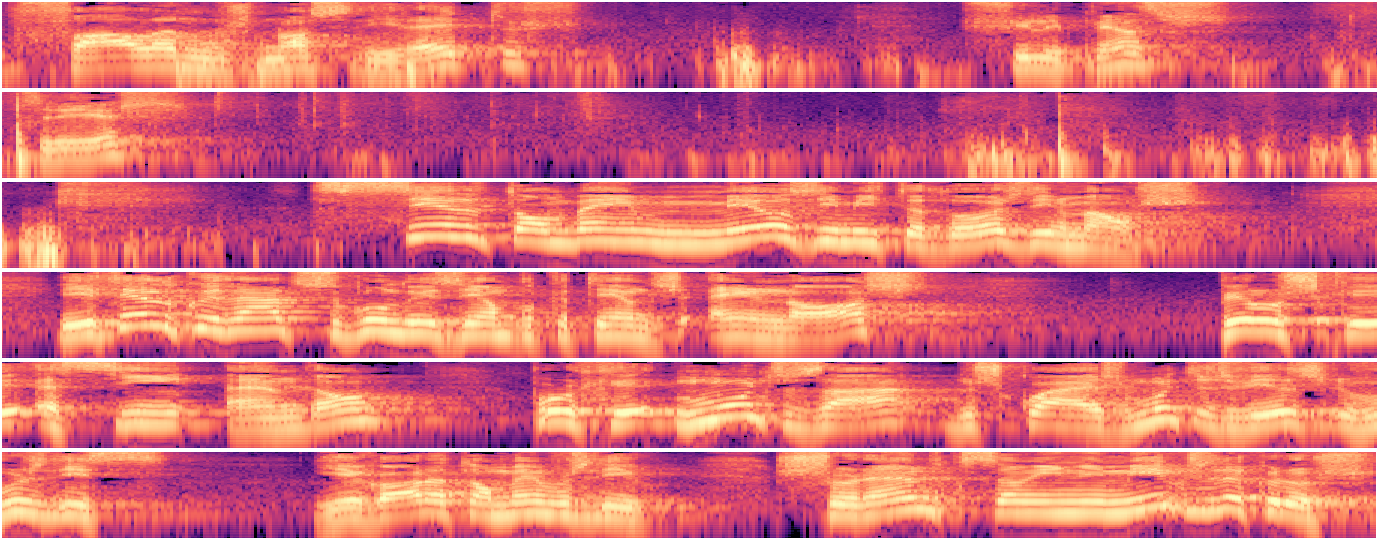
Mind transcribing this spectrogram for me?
Fala nos nossos direitos. Filipenses 3. Sede também meus imitadores, irmãos e tendo cuidado segundo o exemplo que tendes em nós, pelos que assim andam, porque muitos há, dos quais muitas vezes vos disse, e agora também vos digo, chorando que são inimigos da cruz,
